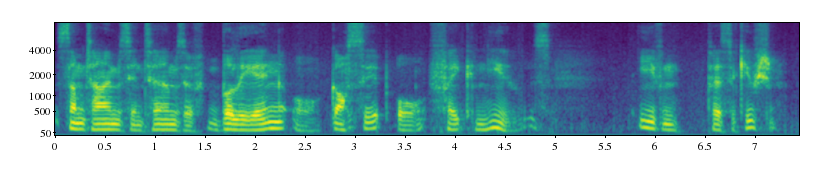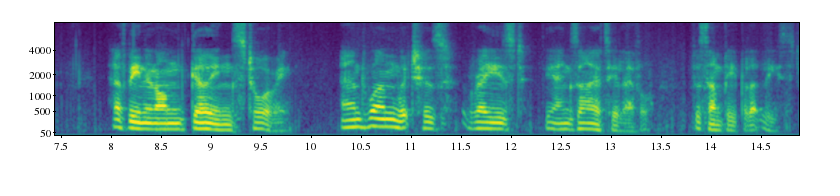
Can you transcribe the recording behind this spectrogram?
sometimes in terms of bullying or gossip or fake news, even persecution, have been an ongoing story, and one which has raised the anxiety level, for some people at least.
